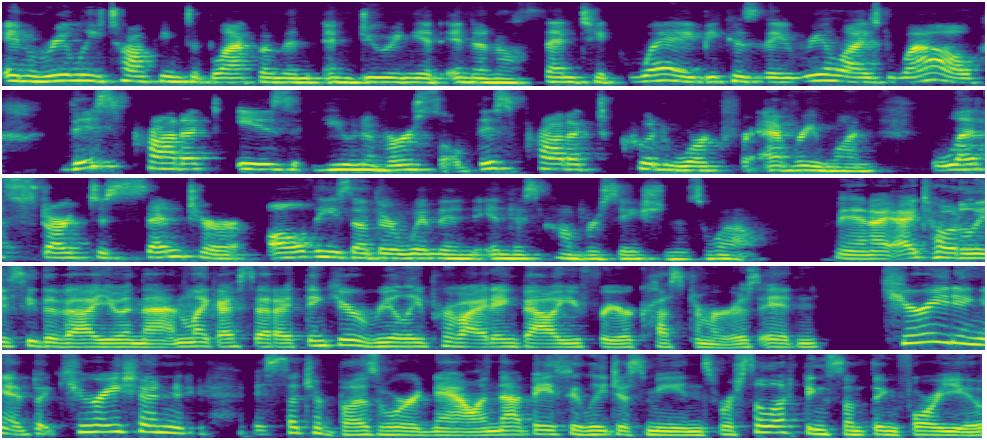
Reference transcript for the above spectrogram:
in really talking to Black women and doing it in an authentic way because they realized, wow, this product is universal. This product could work for everyone. Let's start to center all these other women in this conversation as well. Man, I, I, totally see the value in that. And like I said, I think you're really providing value for your customers in curating it, but curation is such a buzzword now. And that basically just means we're selecting something for you,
